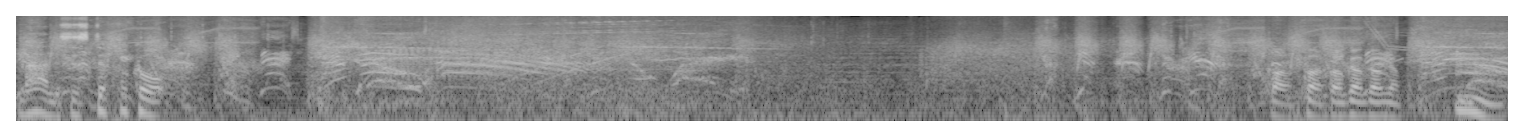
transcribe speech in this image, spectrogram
Man, this is difficult. Go go go go go on,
